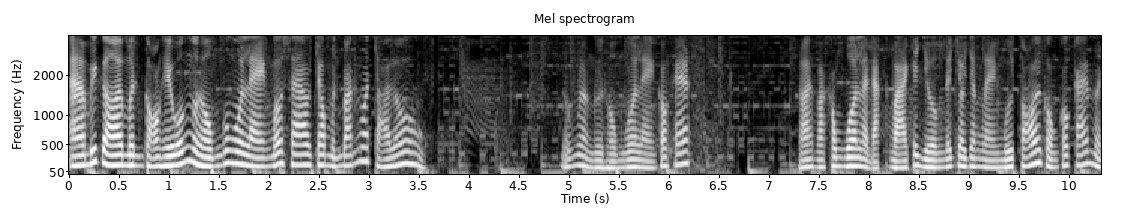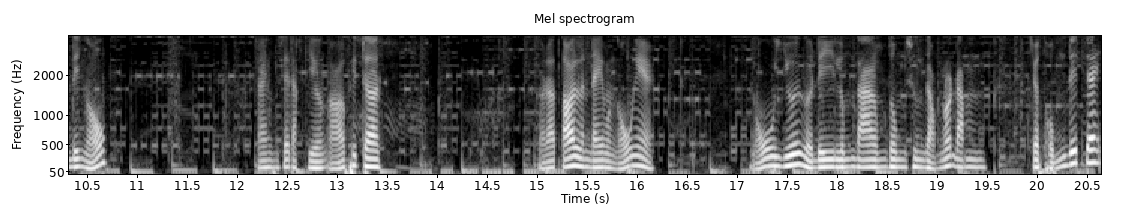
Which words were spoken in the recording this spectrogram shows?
à biết rồi, mình còn hiệu ứng người hùng của ngôi làng bảo sao cho mình bánh quá trời luôn. Đúng là người hùng ngôi làng có khác. Rồi, và không quên là đặt vài cái giường để cho dân làng buổi tối còn có cái mà đi ngủ. Đây, mình sẽ đặt giường ở phía trên. Rồi đó, tối lên đây mà ngủ nha. Ngủ dưới rồi đi lung ta lung tung, xương gồng nó đâm cho thủng đít đấy.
